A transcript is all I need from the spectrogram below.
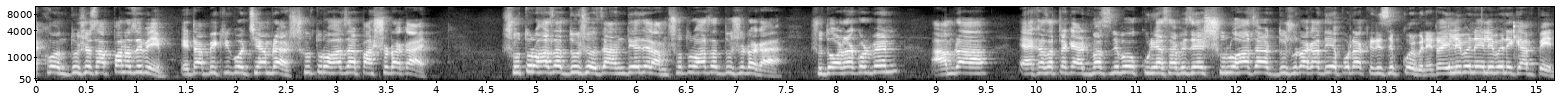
এখন দুশো ছাপ্পান্ন জিবি, এটা বিক্রি করছি আমরা সতেরো হাজার পাঁচশো টাকায়। সতেরো হাজার দুশো, জান দিয়ে দিলাম, সতেরো হাজার দুশো টাকা। শুধু অর্ডার করবেন, আমরা এক হাজার টাকা অ্যাডভান্স নেব কুরিয়ার সার্ভিসে ষোলো হাজার দুশো টাকা দিয়ে প্রোডাক্ট রিসিভ করবেন। এটা ইলেভেন ইলেভেনই ক্যাম্পেইন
